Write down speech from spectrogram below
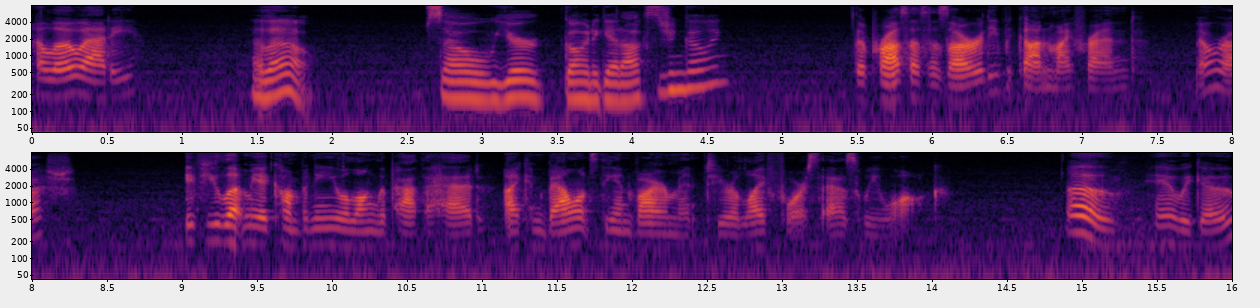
Hello, Addie. Hello. So you're going to get oxygen going? The process has already begun, my friend. No rush. If you let me accompany you along the path ahead, I can balance the environment to your life force as we walk. Oh, here we go.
